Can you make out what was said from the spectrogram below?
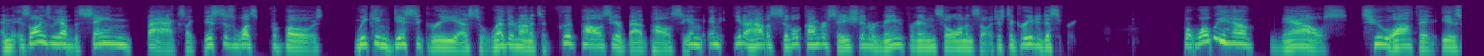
and as long as we have the same facts, like this is what's proposed, we can disagree as to whether or not it's a good policy or bad policy and, and, you know, have a civil conversation, remain friends, so on and so on. Just agree to disagree. But what we have now too often is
